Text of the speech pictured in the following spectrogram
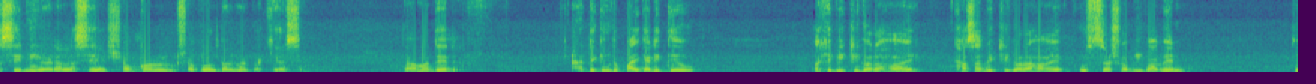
আছে, নিউ অ্যাডাল আছে, সকল সকল ধরনের পাখি আছে। তো আমাদের হাটে কিন্তু পাইকারিতেও পাখি বিক্রি করা হয় খাঁচা বিক্রি করা হয়, খুচরা সবই পাবেন। তো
